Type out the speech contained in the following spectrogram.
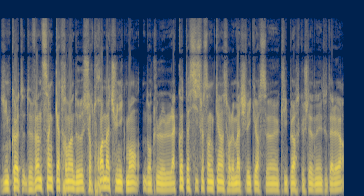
d'une cote de 25,82 sur trois matchs uniquement. Donc le- la cote à 6,75 sur le match Lakers-Clippers que je t'ai donné tout à l'heure.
